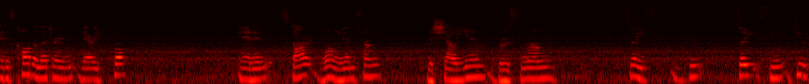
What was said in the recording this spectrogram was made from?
it is called The Legendary Folk and it starred Wong Wang Yuen San, Michelle Yeoh, Bruce Leung, Joyce do do do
